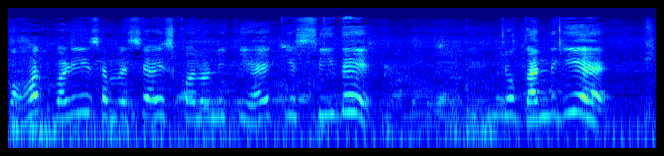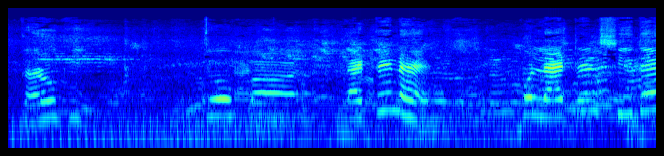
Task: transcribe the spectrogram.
बहुत बड़ी समस्या इस कॉलोनी की है कि सीधे जो गंदगी है घरों की, जो लैट्रिन है, वो लैट्रिन सीधे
